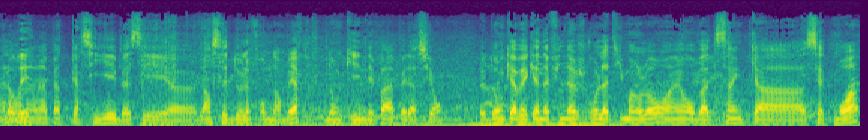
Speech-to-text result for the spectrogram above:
Alors vendez? on a la pâte persillée, ben, c'est euh, l'ancêtre de la forme d'Ambert, donc qui n'est pas appellation. Donc avec un affinage relativement long, hein, on va de 5 à 7 mois.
